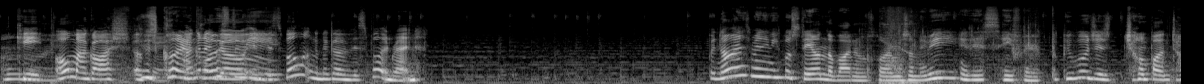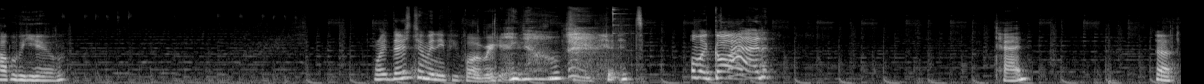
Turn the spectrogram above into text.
Oh Okay. my- Oh my gosh. Okay. I'm gonna close go to invisible. I'm gonna go invisible and run. But not as many people stay on the bottom floor, so maybe it is safer. But people just jump on top of you. Wait, there's too many people over here. I know. Oh my god! Tad. Tad.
